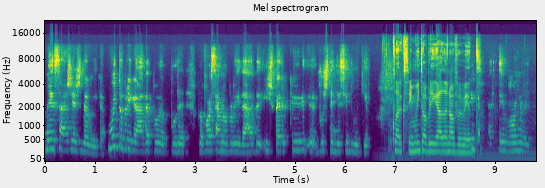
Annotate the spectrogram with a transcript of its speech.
mensagens da Liga. Muito obrigada por, por, pela vossa amabilidade e espero que vos tenha sido útil. Claro que sim, muito obrigada novamente. Sim, boa noite.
